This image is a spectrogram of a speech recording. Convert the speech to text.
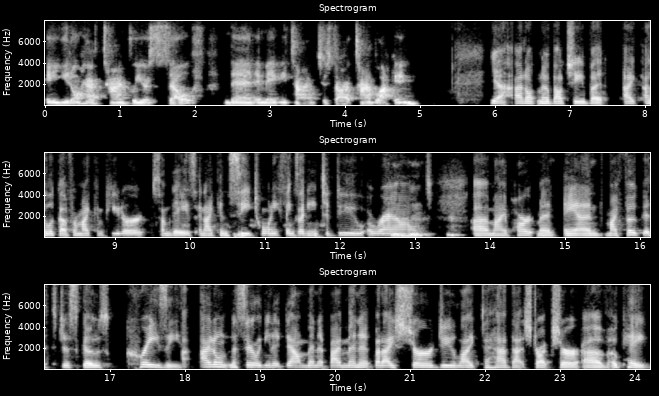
and you don't have time for yourself, then it may be time to start time blocking. Yeah, I don't know about you, but I, I, look up from my computer some days and I can see 20 things I need to do around mm-hmm. uh, my apartment, and my focus just goes crazy. I don't necessarily need it down minute by minute, but I sure do like to have that structure of, okay,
